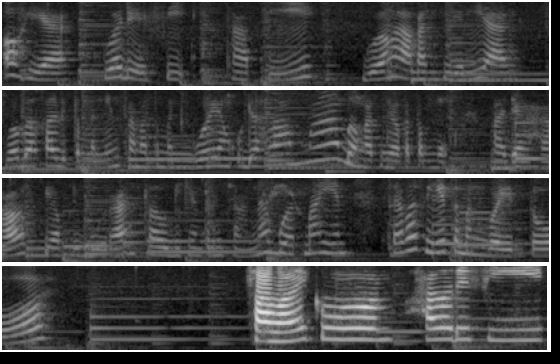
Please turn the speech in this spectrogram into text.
Oh ya, gue Devi. Tapi gue gak akan sendirian. Gue bakal ditemenin sama temen gue yang udah lama banget gak ketemu. Padahal setiap liburan selalu bikin rencana buat main. Siapa sih temen gue itu? Assalamualaikum. Halo Devi.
